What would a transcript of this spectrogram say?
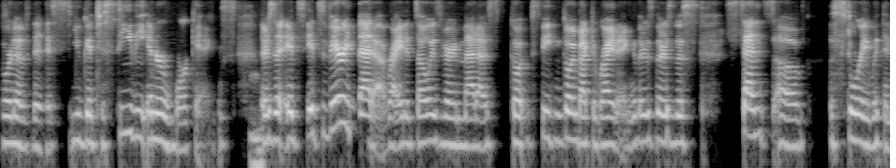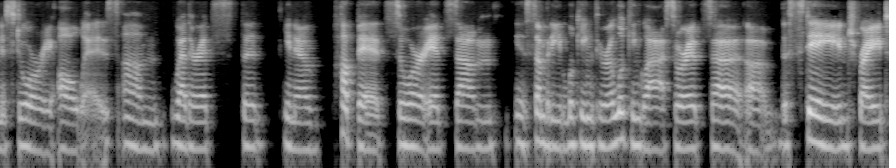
sort of this you get to see the inner workings. Mm-hmm. There's a it's it's very meta, right? It's always very meta go, speaking going back to writing. There's there's this sense of a story within a story always. Um whether it's the, you know, puppets or it's um you know, somebody looking through a looking glass or it's uh, uh the stage, right?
